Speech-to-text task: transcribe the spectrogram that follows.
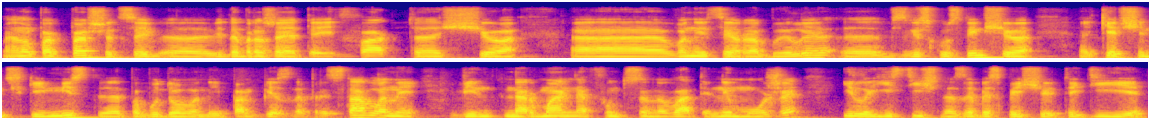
Ну, по-перше, це е, відображає той факт, е, що е, вони це робили е, в зв'язку з тим, що Керченський міст е, побудований помпезно представлений, він нормально функціонувати не може і логістично забезпечувати дії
